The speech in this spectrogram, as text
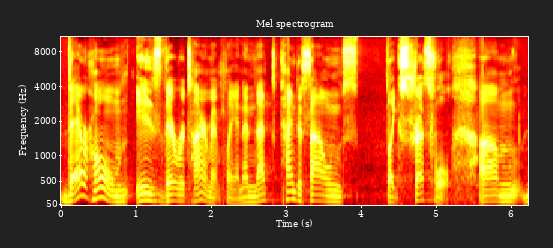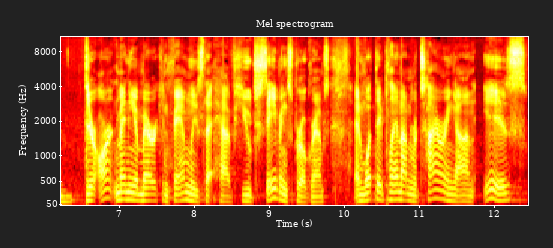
their home is their retirement plan, and that kind of sounds like stressful. Um, there aren't many American families that have huge savings programs, and what they plan on retiring on is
